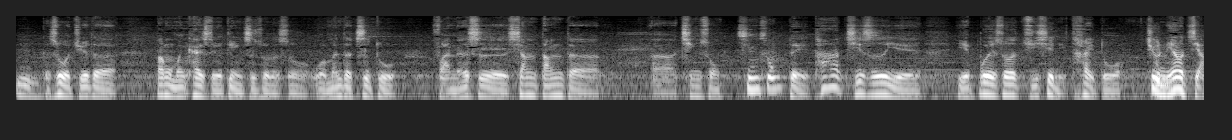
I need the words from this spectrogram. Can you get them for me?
嗯，可是我觉得，当我们开始有电影制作的时候，我们的制度反而是相当的呃轻松。轻松，对它其实也也不会说局限你太多，就你要讲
